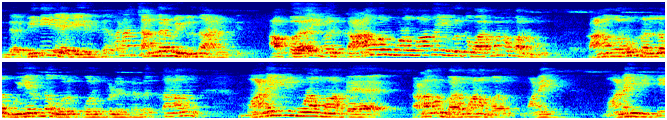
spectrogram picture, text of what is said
இந்த விதி ரேகை இருக்கு. ஆனா சந்திரன் இருந்து ஆரம்பிக்குது. அப்ப இவர் கணவன் மூலமாக இவருக்கு வருமானம் வரணும். கணவரும் நல்ல உயர்ந்த ஒரு பொறுப்பில் இருக்கிறது. கணவன் மனைவி மூலமாக கணவன் வருமானம் வரும். மனை மனைவிக்கு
